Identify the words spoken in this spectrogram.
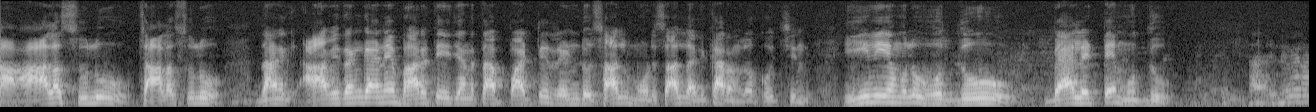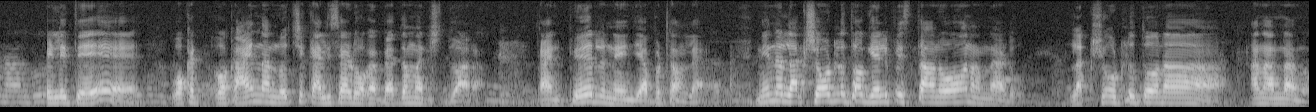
చాలా సులువు చాలా సులువు దానికి ఆ విధంగానే భారతీయ జనతా పార్టీ రెండు సార్లు మూడు సార్లు అధికారంలోకి వచ్చింది. ఈవీఎంలు వద్దు. బ్యాలెట్టే ముద్దు సార్ రెండు వేల నాలుగు వెళితే ఒక ఒక ఆయన నన్ను వచ్చి కలిశాడు ఒక పెద్ద మనిషి ద్వారా. ఆయన పేర్లు నేను చెప్పటంలే నిన్ను లక్ష ఓట్లతో గెలిపిస్తాను అని అన్నాడు. లక్ష ఓట్లతోనా అని అన్నాను.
